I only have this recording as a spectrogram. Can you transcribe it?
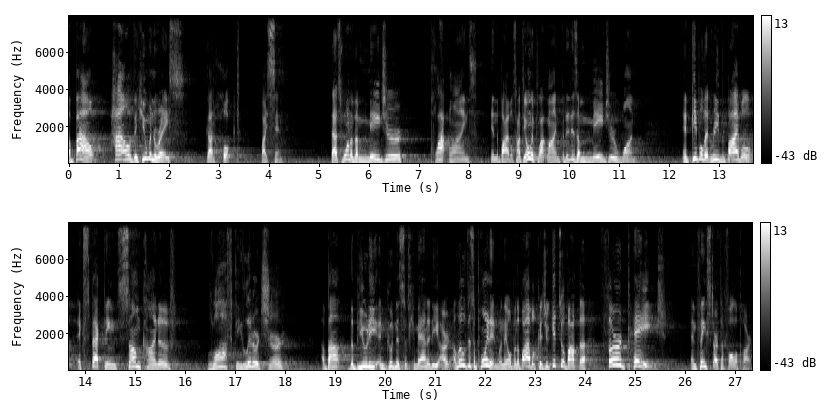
about how the human race got hooked by sin. That's one of the major plot lines in the Bible. It's not the only plot line, but it is a major one. And people that read the Bible expecting some kind of lofty literature about the beauty and goodness of humanity are a little disappointed when they open the Bible because you get to about the third page and things start to fall apart.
